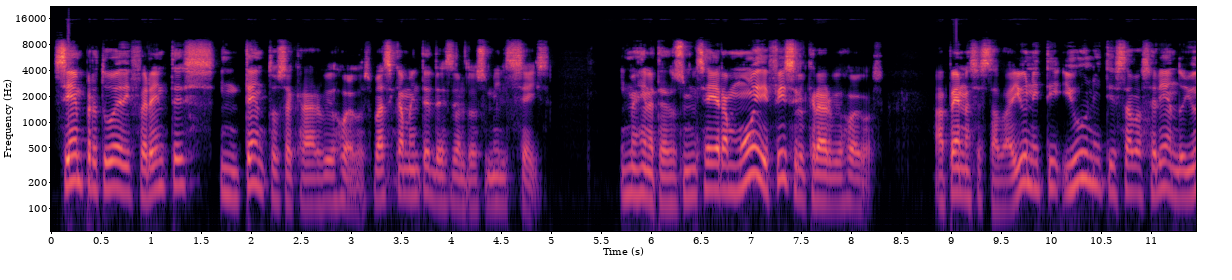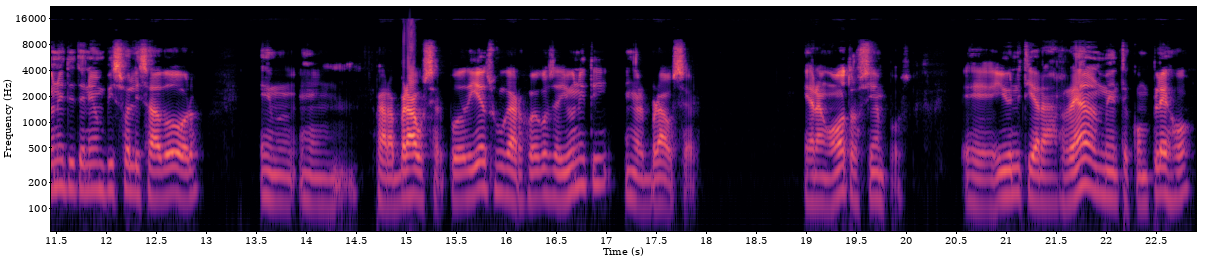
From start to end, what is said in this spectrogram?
Siempre tuve diferentes intentos de crear videojuegos, básicamente desde el 2006. Imagínate, en 2006 era muy difícil crear videojuegos. apenas estaba Unity, Unity estaba saliendo, Unity tenía un visualizador para browser, podías jugar juegos de Unity en el browser. Eran otros tiempos. Eh, Unity era realmente complejo.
